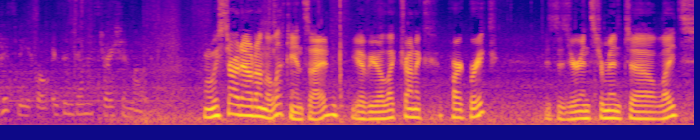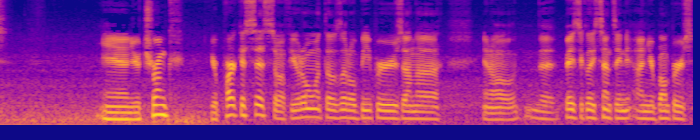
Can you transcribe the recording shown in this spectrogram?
This vehicle is in demonstration mode. When we start out on the left-hand side, you have your electronic park brake. This is your instrument uh, lights. And your trunk, your park assist. So if you don't want those little beepers on the, you know, the basically sensing on your bumpers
